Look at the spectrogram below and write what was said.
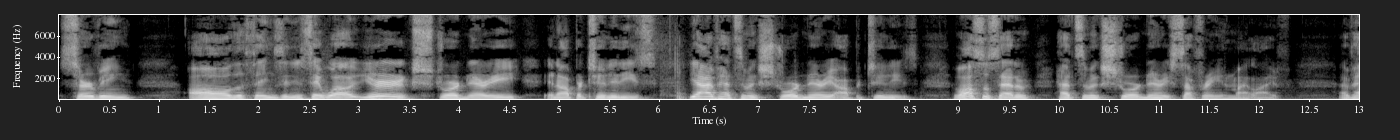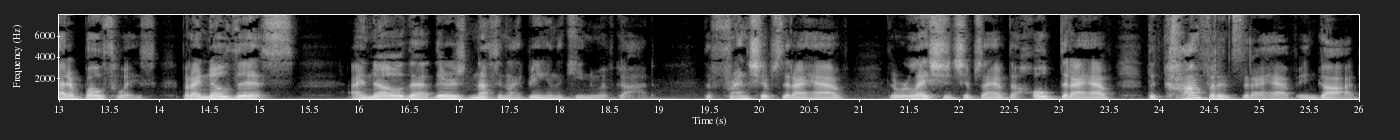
serving, all the things. And you say, well, you're extraordinary in opportunities. Yeah, I've had some extraordinary opportunities. I've also had, had some extraordinary suffering in my life. I've had it both ways. But I know this I know that there is nothing like being in the kingdom of God. The friendships that I have, the relationships I have, the hope that I have, the confidence that I have in God,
